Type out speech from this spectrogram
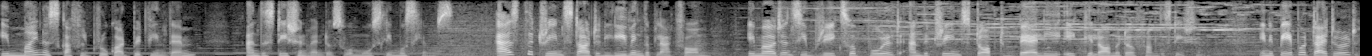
a minor scuffle broke out between them and the station vendors, who were mostly Muslims. As the train started leaving the platform, emergency brakes were pulled and the train stopped barely a kilometer from the station. In a paper titled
